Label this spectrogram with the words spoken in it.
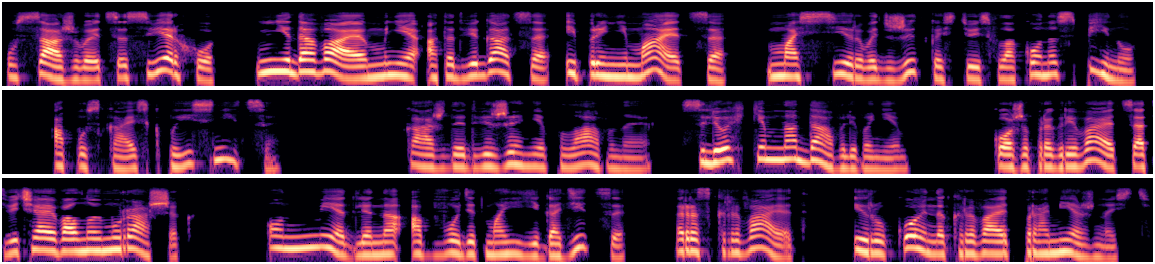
усаживается сверху, не давая мне отодвигаться, и принимается массировать жидкостью из флакона спину, опускаясь к пояснице. Каждое движение плавное, с легким надавливанием. Кожа прогревается, отвечая волной мурашек. Он медленно обводит мои ягодицы, раскрывает и рукой накрывает промежность.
